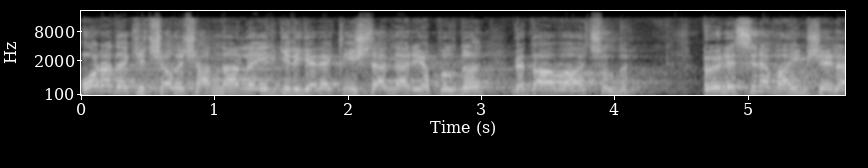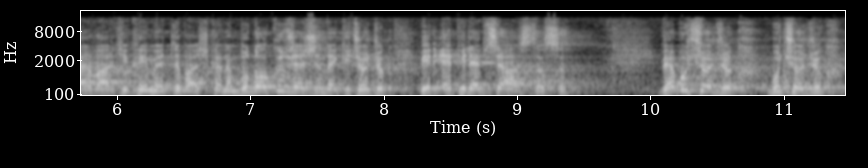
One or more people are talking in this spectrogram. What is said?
Oradaki çalışanlarla ilgili gerekli işlemler yapıldı ve dava açıldı. Öylesine vahim şeyler var ki kıymetli başkanım. Bu 9 yaşındaki çocuk bir epilepsi hastası. Ve bu çocuk, bu çocuk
